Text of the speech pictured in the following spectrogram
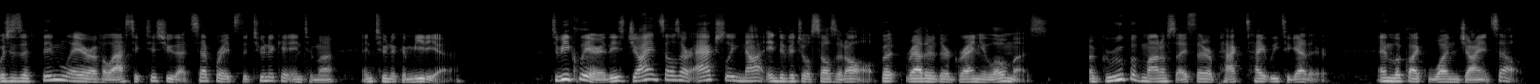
which is a thin layer of elastic tissue that separates the tunica intima and tunica media. To be clear, these giant cells are actually not individual cells at all, but rather they're granulomas, a group of monocytes that are packed tightly together and look like one giant cell.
